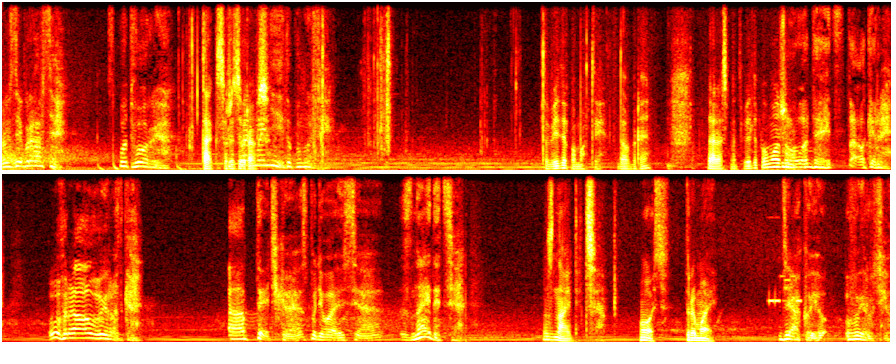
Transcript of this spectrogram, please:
Розібрався з потворою. Так, Тепер розібрався. мені допоможи. Тобі допомогти. Добре. Зараз ми тобі допоможемо. Молодець, сталкере. Уграв виродка. А аптечка, сподіваюся, знайдеться. Знайдеться. Ось, тримай. Дякую, виручив.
